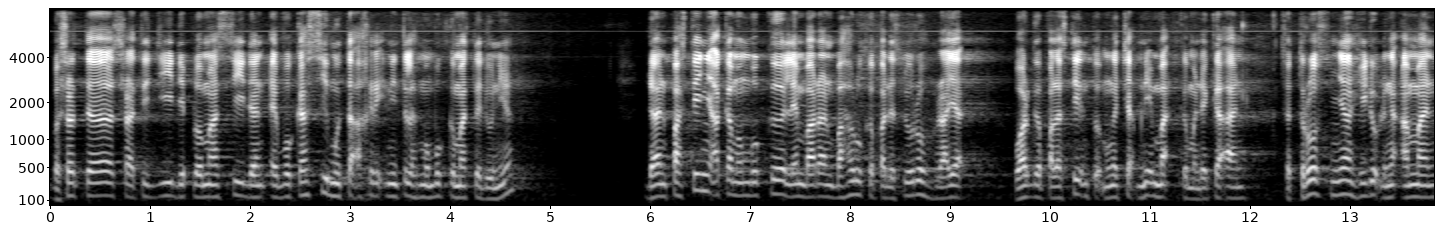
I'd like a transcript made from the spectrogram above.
beserta strategi diplomasi dan advokasi mutakhir ini telah membuka mata dunia dan pastinya akan membuka lembaran baru kepada seluruh rakyat warga Palestin untuk mengecap nikmat kemerdekaan seterusnya hidup dengan aman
